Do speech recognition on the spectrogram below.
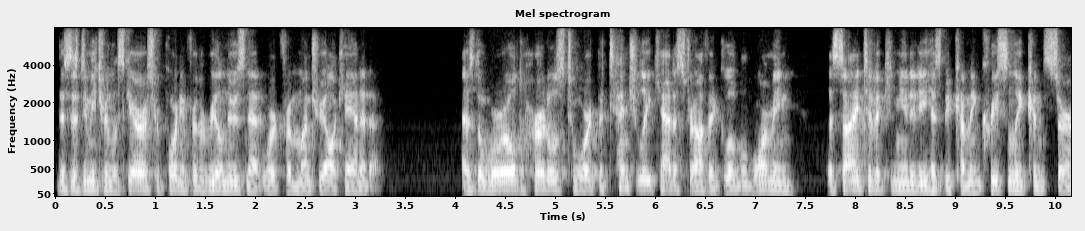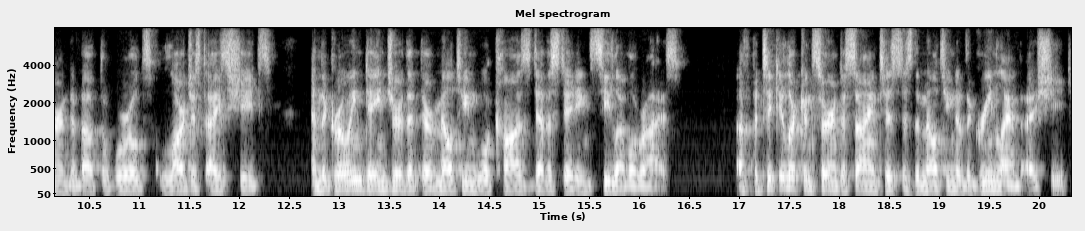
This is Dimitri Lascaris reporting for the Real News Network from Montreal, Canada. As the world hurtles toward potentially catastrophic global warming, the scientific community has become increasingly concerned about the world's largest ice sheets and the growing danger that their melting will cause devastating sea level rise. Of particular concern to scientists is the melting of the Greenland ice sheet.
